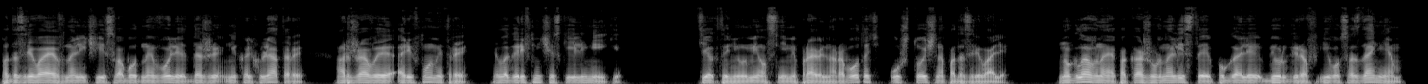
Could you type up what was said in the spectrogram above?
подозревая в наличии свободной воли даже не калькуляторы, а ржавые арифмометры и логарифмические линейки. Те, кто не умел с ними правильно работать, уж точно подозревали. Но главное, пока журналисты пугали бюргеров его созданием,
